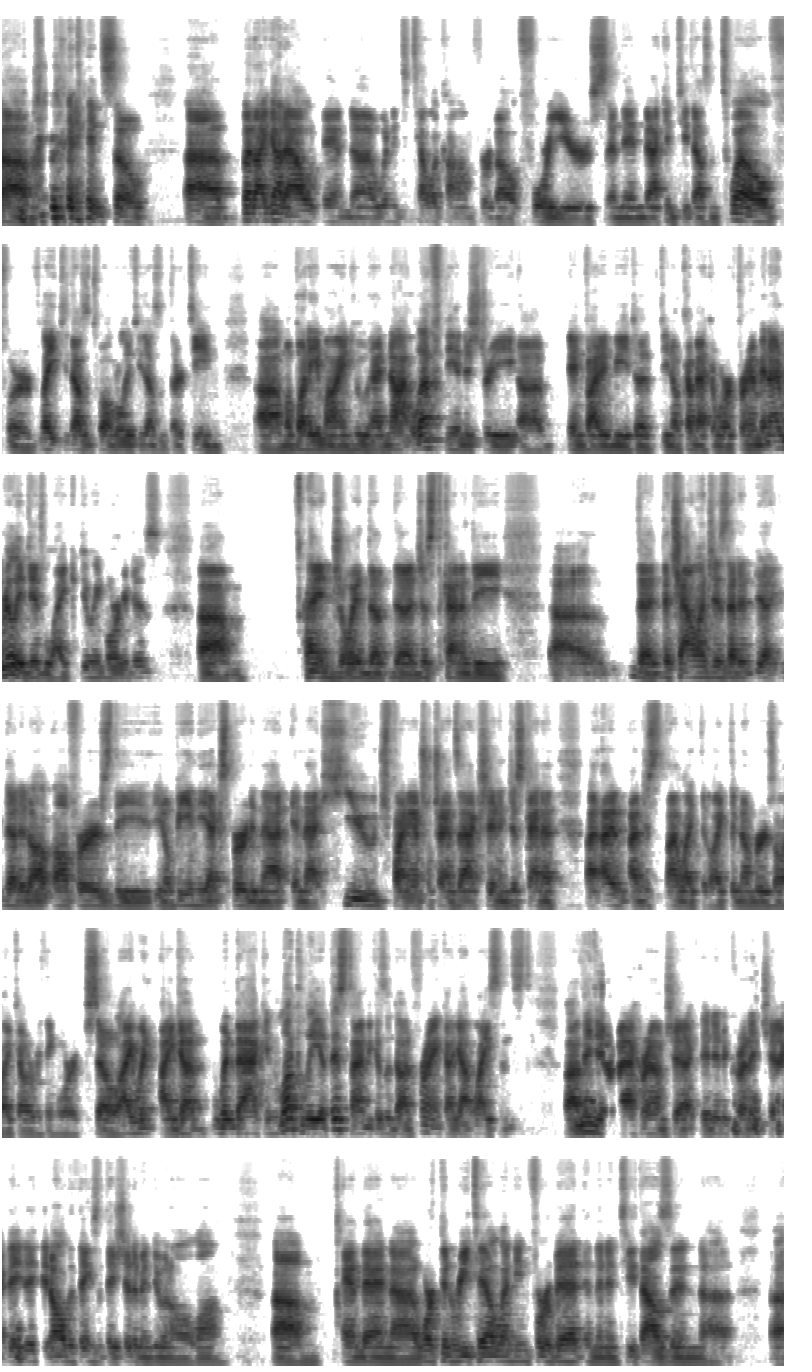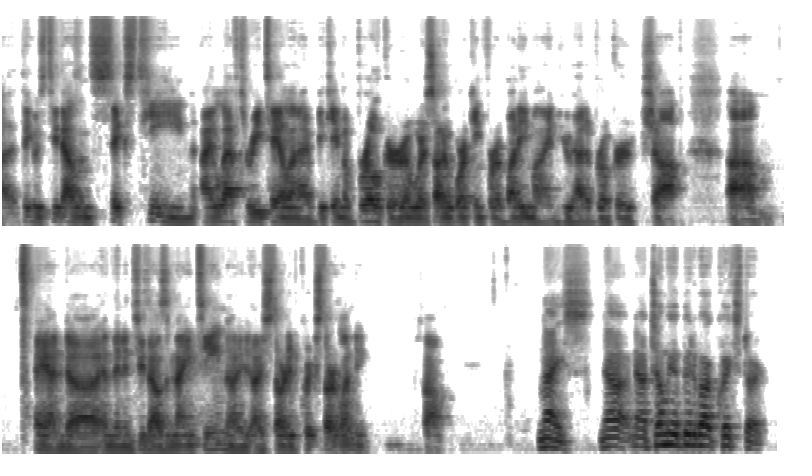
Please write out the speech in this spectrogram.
um, and so uh, but I got out and uh, went into telecom for about four years, and then back in 2012 or late 2012, early 2013, um, a buddy of mine who had not left the industry uh, invited me to you know come back and work for him, and I really did like doing mortgages. Um, I enjoyed the the just kind of the uh, the the challenges that it that it offers the you know being the expert in that in that huge financial transaction and just kind of I, I just I liked it. I like the numbers. I like how everything worked. So I went I got went back and luckily at this time because of Dodd Frank I got licensed. Uh, they did a background check. They did a credit check. They, they, did all the things that they should have been doing all along. Um, and then uh, worked in retail lending for a bit. And then in 2000 uh, uh, I think it was 2016, I left retail and I became a broker or started working for a buddy of mine who had a broker shop. Um, and uh, and then in 2019, I, I, started Quick Start Lending. So nice. Now, now tell me a bit about Quick Start.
